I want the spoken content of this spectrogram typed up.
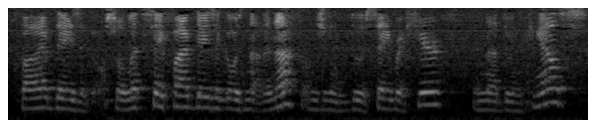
five days ago. So let's say five days ago is not enough. I'm just going to do a save right here and not do anything else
